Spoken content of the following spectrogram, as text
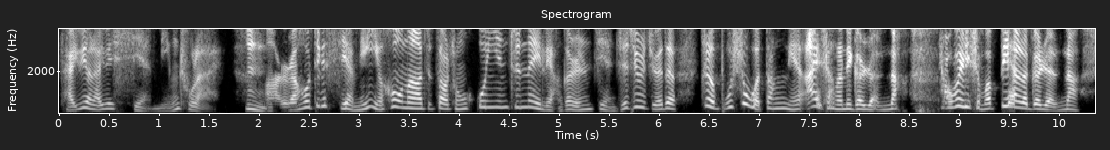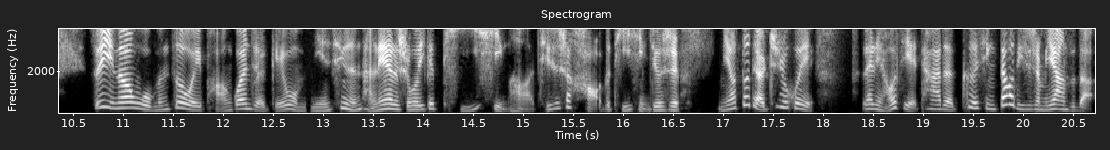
才越来越显明出来。嗯啊，然后这个显明以后呢，就造成婚姻之内两个人简直就是觉得这不是我当年爱上的那个人呐，他为什么变了个人呐？所以呢，我们作为旁观者，给我们年轻人谈恋爱的时候一个提醒哈，其实是好的提醒，就是你要多点智慧。来了解他的个性到底是什么样子的，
